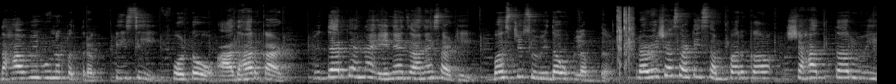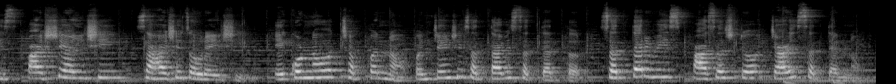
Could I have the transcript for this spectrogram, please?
दहावी गुणपत्रक T C photo Aadhaar card विद्यार्थ्यांना येण्या जाण्यासाठी बसची सुविधा उपलब्ध. प्रवेशासाठी संपर्क शहात्तर वीस पाचशे ऐंशी सहाशे चौऱ्याऐंशी एकोणनव्वद छप्पन्न पंच्याऐंशी सत्तावीस सत्याहत्तर सत्तर वीस पासष्ट चाळीस सत्त्याण्णव.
